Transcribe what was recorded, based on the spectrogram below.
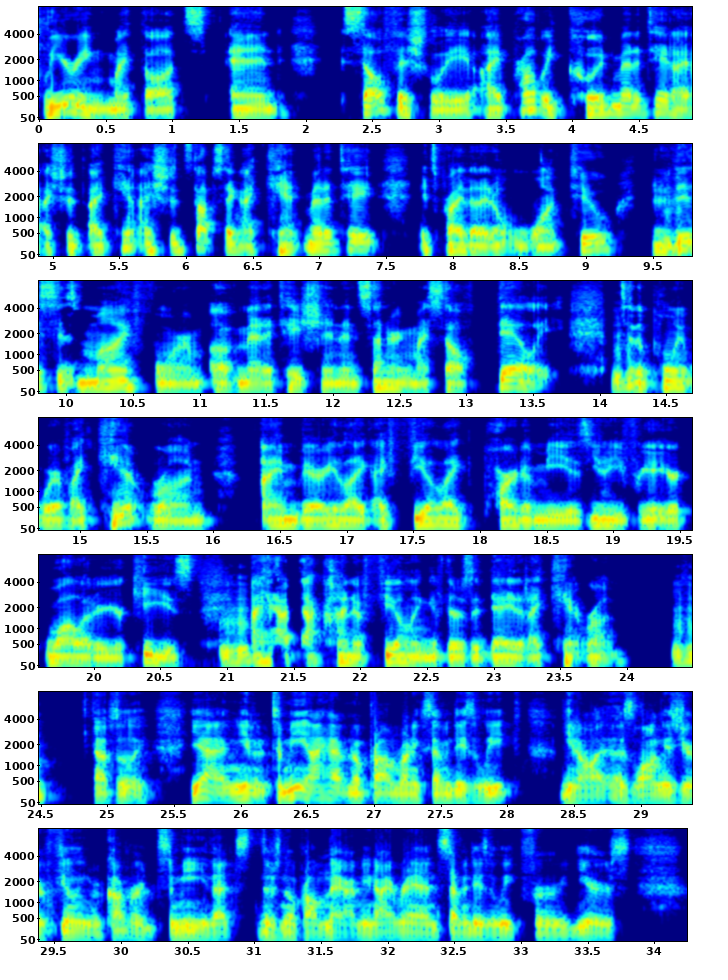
clearing my thoughts and selfishly i probably could meditate I, I, should i can't i should stop saying i can't meditate it's probably that i don't want to mm-hmm. this is my form of meditation and centering myself daily mm-hmm. to the point where if i can't run i'm very like i feel like part of me is you know you forget your wallet or your keys mm-hmm. i have that kind of feeling if there's a day that i can't run mm-hmm. Absolutely. Yeah. And, you know, to me, I have no problem running seven days a week. You know, as long as you're feeling recovered, to me, that's, there's no problem there. I mean, I ran seven days a week for years.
